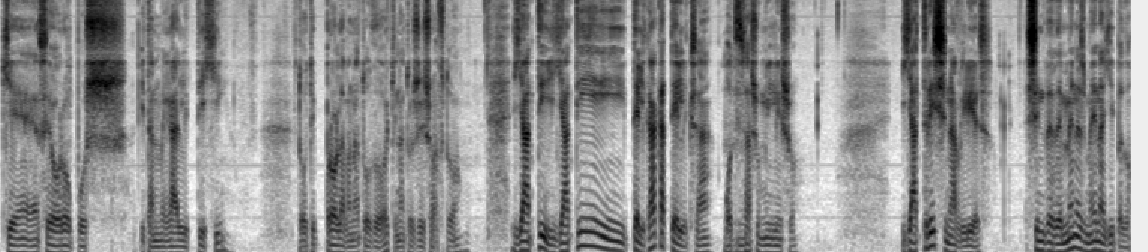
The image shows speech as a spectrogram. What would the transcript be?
και θεωρώ πως ήταν μεγάλη τύχη το ότι πρόλαβα να το δω και να το ζήσω αυτό. Γιατί, γιατί τελικά ότι θα σου μιλήσω για τρεις συναυλίες συνδεδεμένες με ένα γήπεδο.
